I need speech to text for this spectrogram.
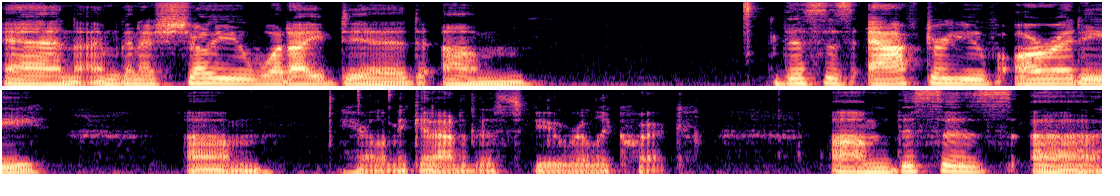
And I'm going to show you what I did. Um, this is after you've already... Um, here, let me get out of this view really quick. Um, this is... Uh,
